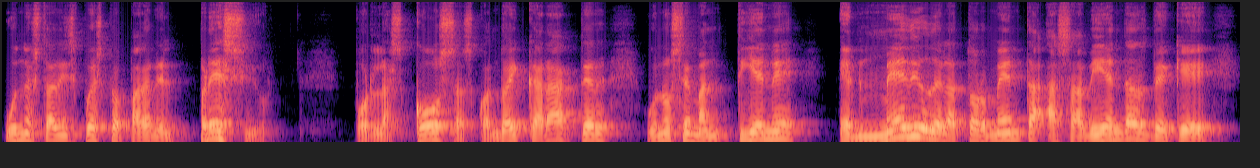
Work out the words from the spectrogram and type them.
uno está dispuesto a pagar el precio por las cosas. Cuando hay carácter, uno se mantiene en medio de la tormenta a sabiendas de que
